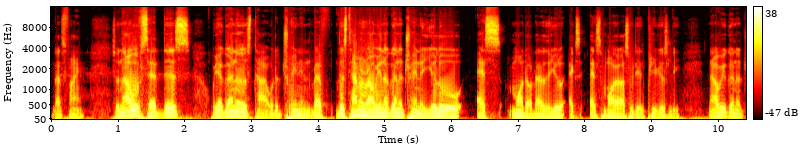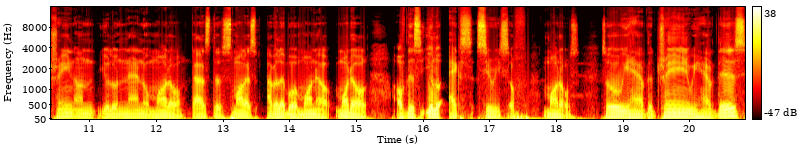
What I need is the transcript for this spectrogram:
That's fine. So now we've said this. We are going to start with the training. But this time around we're not going to train a YOLO S model. That is the YOLO XS model as we did previously now we're going to train on YOLO Nano model. That's the smallest available model model of this YOLO X series of models. So we have the train we have this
